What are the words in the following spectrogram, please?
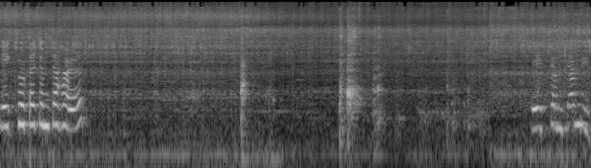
एक छोटा चमचा हळद. एक चमचा मीठ.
